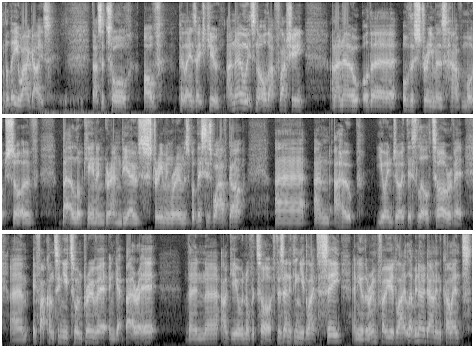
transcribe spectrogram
But there you are, guys. That's a tour of Pit Lanes HQ. I know it's not all that flashy, and I know other other streamers have much sort of better looking and grandiose streaming rooms, but this is what I've got uh, and I hope you enjoyed this little tour of it. Um, if I continue to improve it and get better at it, then uh, I'll give you another tour. If there's anything you'd like to see, any other info you'd like, let me know down in the comments.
